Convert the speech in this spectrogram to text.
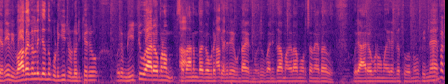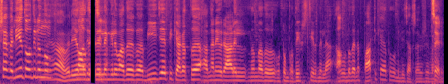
ചെറിയ വിവാദങ്ങളിലും ചെന്ന് കുടുങ്ങിയിട്ടുണ്ട്. ഒരിക്കലൊരു ഒരു മീറ്റു ആരോപണം സദാനന്ദ ഗൗഡയ്ക്കെതിരെ ഉണ്ടായിരുന്നു. ഒരു വനിതാ മഹിളാ മോർച്ച നേതാവ് ഒരു ആരോപണവുമായി രംഗത്ത് വന്നു. പിന്നെ പക്ഷേ വലിയ തോതിലൊന്നും വലിയ വലിയ തോതിലില്ലെങ്കിലും അത് ബി ജെ പിക്ക് അകത്ത് അങ്ങനെ ഒരാളിൽ നിന്ന് അത് ഒട്ടും പ്രതീക്ഷിച്ചിരുന്നില്ല. അതുകൊണ്ട് തന്നെ പാർട്ടിക്കകത്ത് വലിയ ചർച്ചാ വിഷയം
